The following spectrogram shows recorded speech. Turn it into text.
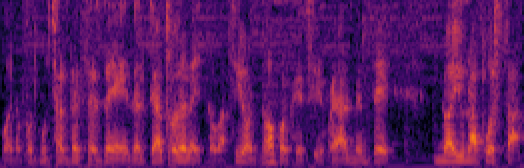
bueno, pues muchas veces de, del teatro de la innovación, ¿no? Porque si realmente no hay una apuesta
